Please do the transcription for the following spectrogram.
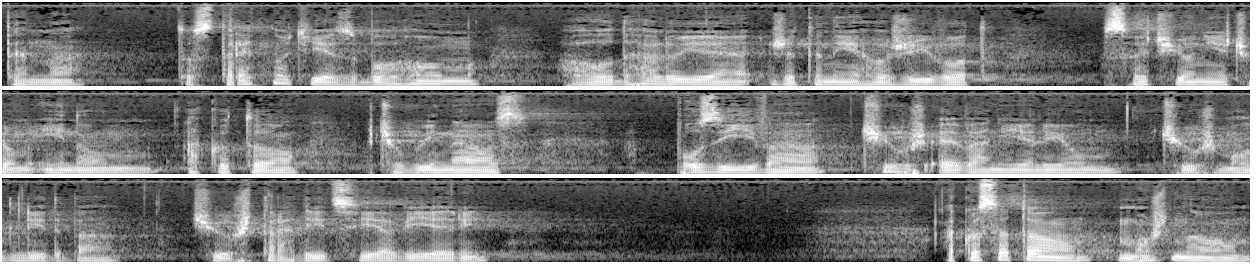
ten, to stretnutie s Bohom ho odhaľuje, že ten jeho život svedčí o niečom inom, ako to, čo by nás pozýva či už evanielium, či už modlitba, či už tradícia viery. Ako sa to možno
